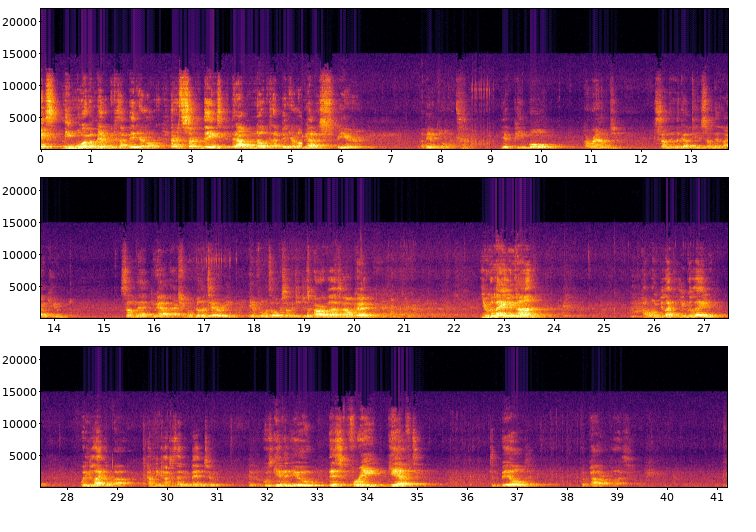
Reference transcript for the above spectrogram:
makes me more of a member because I've been here longer. There are certain things that I will know because I've been here longer. You have a sphere of influence. You have people around you. Some that look up to you, some that like you, some that you have actually military influence over, some that you just power of us. Huh? Okay. Ukulele, huh? How long have you liked the ukulele? What do you like about it? How many countries have you been to? Who's given you this free gift to build the power of us.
